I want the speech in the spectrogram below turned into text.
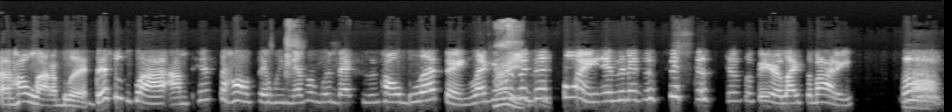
a whole lot of blood. This is why I'm pissed off that we never went back to this whole blood thing. Like it was a good point, and then it just it just disappeared like the body. Ugh.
